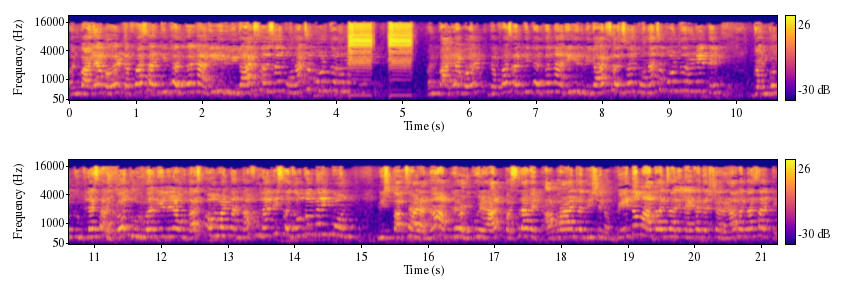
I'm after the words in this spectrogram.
पण वाऱ्यावर डपासारखी थरथरणारी हिरवीगार सळसळ कोणाचं बोट धरून पण वाऱ्यावर डपासारखी थरथरणारी हिरवीगार सळसळ कोणाचं बोट गणगोत तुटल्यासारखं दूरवर गेलेला उदास पाऊल वाटांना फुलांनी सजवतो तरी कोण? निष्पाप झाडानं आपले हडकुळे हात पसरावेत आभाळाच्या दिशेनं बेदम आघात झालेल्या एखाद्या शरणागतासारखे.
